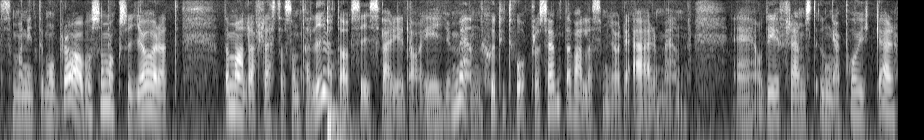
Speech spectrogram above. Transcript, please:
som man inte mår bra av och som också gör att de allra flesta som tar livet av sig i Sverige idag är ju män. 72 procent av alla som gör det är män. Ehm, och det är främst unga pojkar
